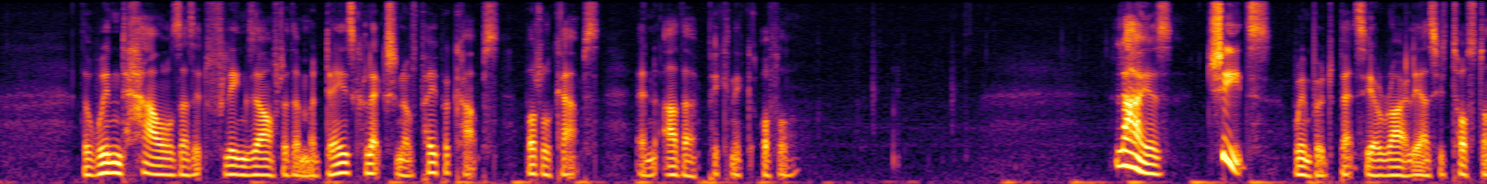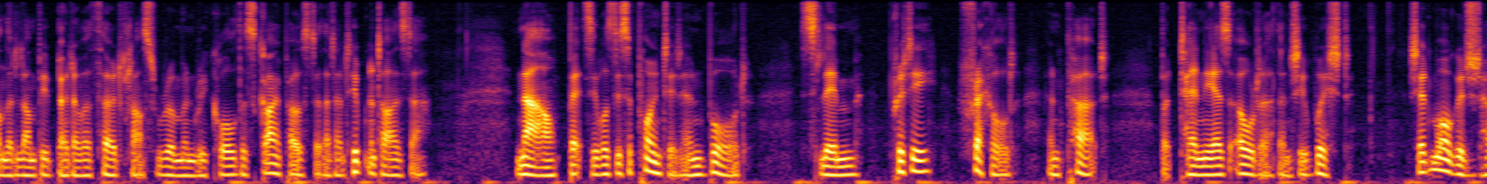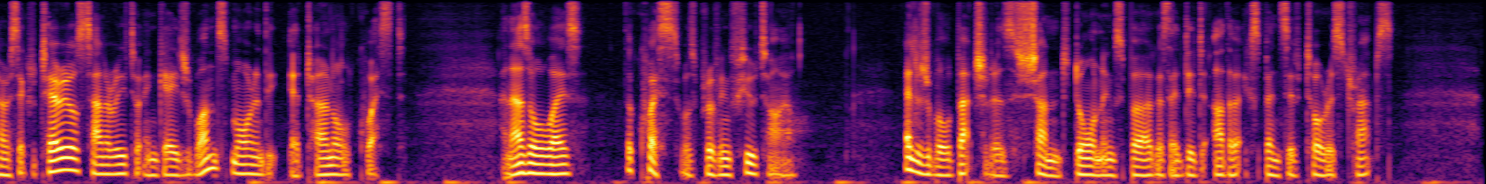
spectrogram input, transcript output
the wind howls as it flings after them a day's collection of paper cups, bottle caps, and other picnic offal. Liars! Cheats! whimpered Betsy O'Reilly as she tossed on the lumpy bed of a third-class room and recalled the sky poster that had hypnotized her. Now Betsy was disappointed and bored. Slim, pretty, freckled, and pert, but ten years older than she wished. She had mortgaged her secretarial salary to engage once more in the eternal quest. And as always, the quest was proving futile. Eligible bachelors shunned Dawningsburgh as they did other expensive tourist traps.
